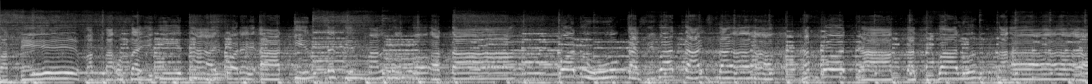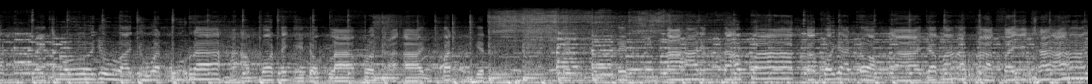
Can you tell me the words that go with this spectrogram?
บักเดบักเต่าใส่จีนอายก็ได้อาจกินแต่กินมันแล้วก็อัตาก็ดูกสิว่าตายสากทั้งก็จากกสิว่าล้วนตาไม่ชั่วยั่วจวนบุราห้ามบ่ได้ดอกลาเพราะถ้าอายมันเห็นเป็นเต็มตาเด็กตาปากกับบ่ยันดอกลาจะมาพาใส่ชาย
